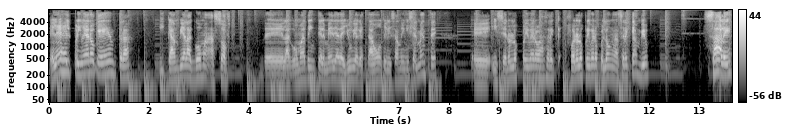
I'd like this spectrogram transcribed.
Él es el primero que entra y cambia las gomas a soft de las gomas de intermedia de lluvia que estaban utilizando inicialmente eh, hicieron los primeros hacer fueron los primeros perdón, en hacer el cambio. Sale,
